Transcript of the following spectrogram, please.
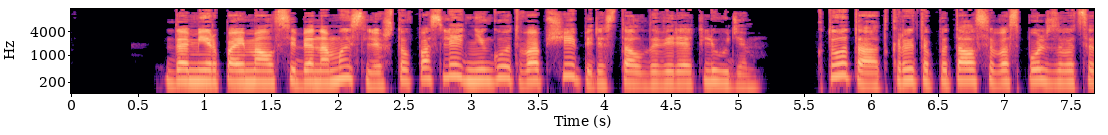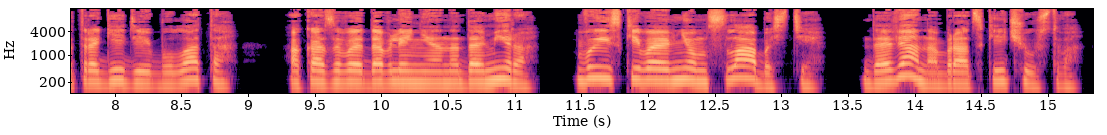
Дамир поймал себя на мысли, что в последний год вообще перестал доверять людям. Кто-то открыто пытался воспользоваться трагедией Булата, оказывая давление на Дамира, выискивая в нем слабости, давя на братские чувства.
